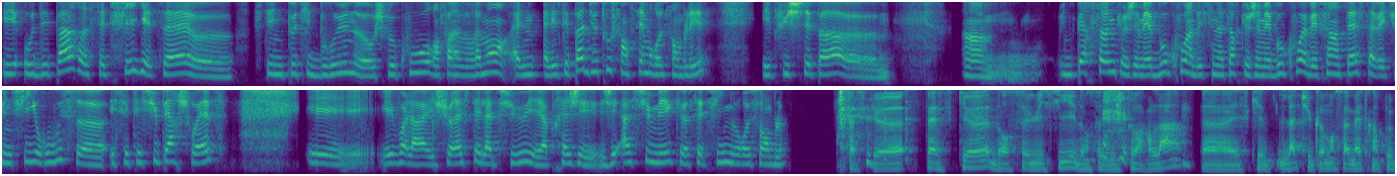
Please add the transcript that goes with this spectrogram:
et au départ cette fille était, euh, c'était une petite brune aux cheveux courts, enfin vraiment, elle, elle pas du tout censée me ressembler, et puis je sais pas. Une personne que j'aimais beaucoup, un dessinateur que j'aimais beaucoup, avait fait un test avec une fille rousse euh, et c'était super chouette. Et, et, voilà, et je suis restée là-dessus et après j'ai assumé que cette fille me ressemble. Parce que parce que dans celui-ci et dans cette histoire-là, euh, est-ce que là tu commences à mettre un peu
